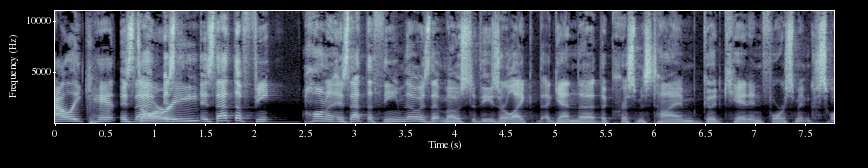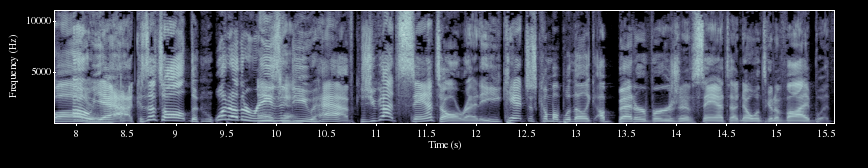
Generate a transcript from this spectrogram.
Hallie can't Is that is, sorry. is that the theme? Hold on, is that the theme though? Is that most of these are like again the the Christmas time good kid enforcement squad? Oh or- yeah, because that's all. The, what other reason Okay. do you have? Because you got Santa already. You can't just come up with a, like a better version of Santa. No one's gonna vibe with. it.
